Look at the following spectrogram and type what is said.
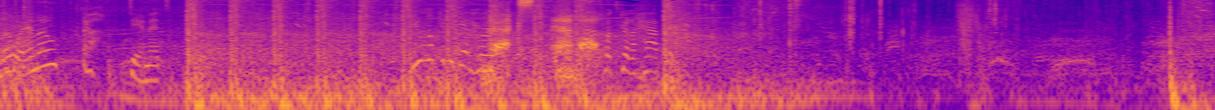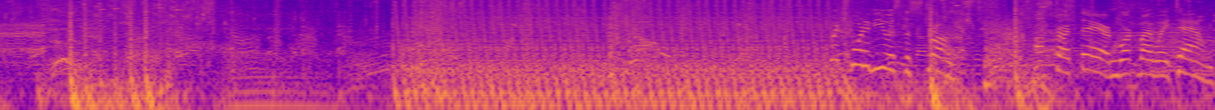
Low ammo? Ah, damn it. You looking to get hurt? Max ammo. That's what's gonna happen. You is the strongest? I'll start there and work my way down.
